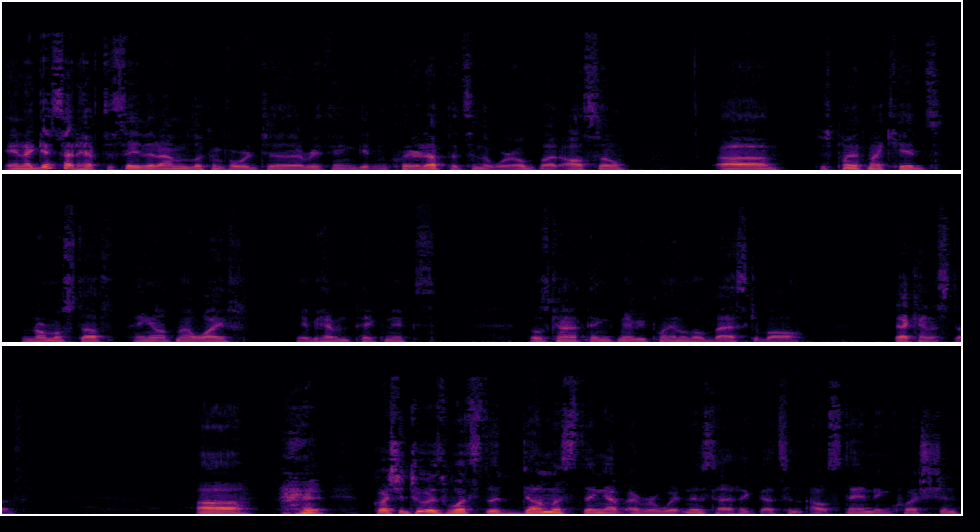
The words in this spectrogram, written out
And I guess I'd have to say that I'm looking forward to everything getting cleared up that's in the world, but also uh, just playing with my kids, the normal stuff, hanging out with my wife, maybe having picnics, those kind of things, maybe playing a little basketball, that kind of stuff. Uh, question two is what's the dumbest thing I've ever witnessed? I think that's an outstanding question.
